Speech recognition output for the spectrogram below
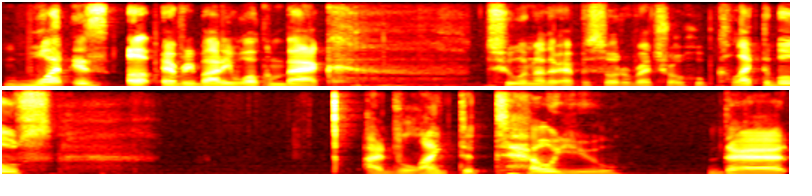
What is up, everybody? Welcome back to another episode of Retro Hoop Collectibles. I'd like to tell you that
